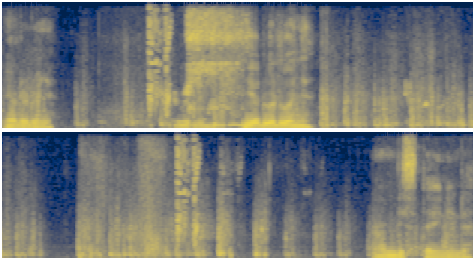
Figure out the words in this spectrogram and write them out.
Ya dua-duanya. Iya dua-duanya. Habis dah ini dah.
